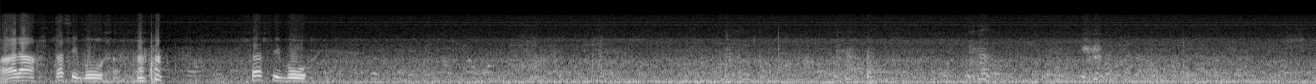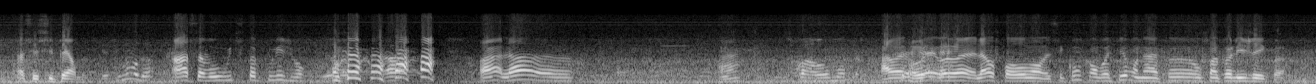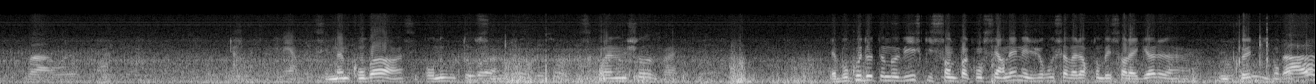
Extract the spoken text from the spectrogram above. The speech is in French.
Voilà, ça c'est beau ça. ça c'est beau. Ah c'est superbe. Il y a du monde, hein Ah ça vaut Woodstock tous les jours. ah là... Euh... Hein Je crois un roman. ah ouais, ouais, ouais, ouais, là on se prend au. Mais c'est con qu'en voiture on est un peu, on soit un peu léger quoi. Bah ouais. Le même combat, hein, c'est pour nous tous. hein. C'est pour la même chose, ouais. Il y a beaucoup d'automobilistes qui se sentent pas concernés, mais le jour où ça va leur tomber sur la gueule, euh, une prune, ils vont Bah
